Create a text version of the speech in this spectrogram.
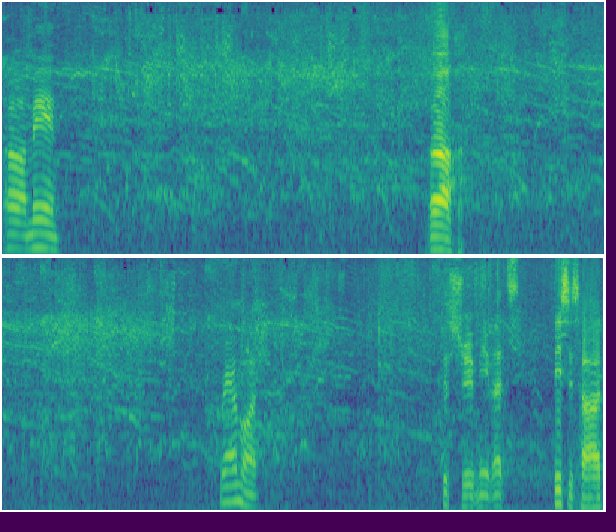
Oh man. Ah. Where am I? Just shoot me, that's... This is hard.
